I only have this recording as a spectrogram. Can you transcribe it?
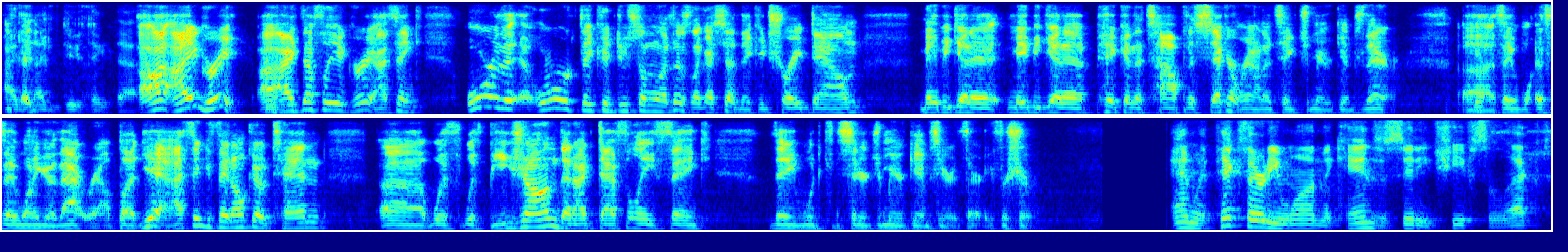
I, I do think that. I, I agree. I, I definitely agree. I think, or the, or they could do something like this. Like I said, they could trade down, maybe get a maybe get a pick in the top of the second round and take Jahmyr Gibbs there, uh, Yeah. if they if they want to go that route. But yeah, I think if they don't go ten uh, with with Bijan, then I definitely think they would consider Jahmyr Gibbs here at thirty for sure. And with pick 31, the Kansas City Chiefs select.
